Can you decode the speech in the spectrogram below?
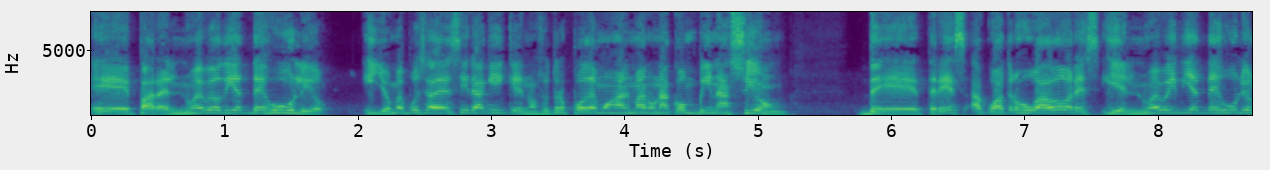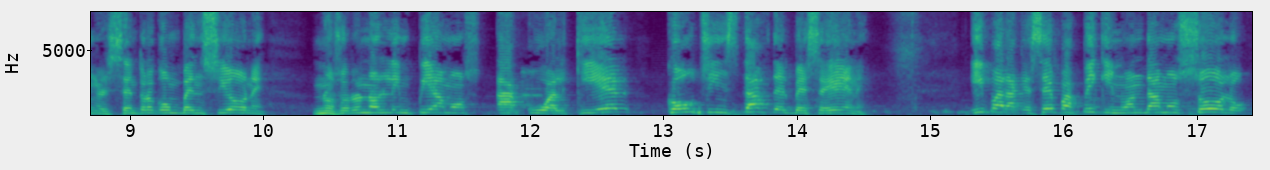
eh, para el 9 o 10 de julio y yo me puse a decir aquí que nosotros podemos armar una combinación de 3 a 4 jugadores y el 9 y 10 de julio en el centro de convenciones nosotros nos limpiamos a cualquier coaching staff del BCN. Y para que sepas, Piki, no andamos solo.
